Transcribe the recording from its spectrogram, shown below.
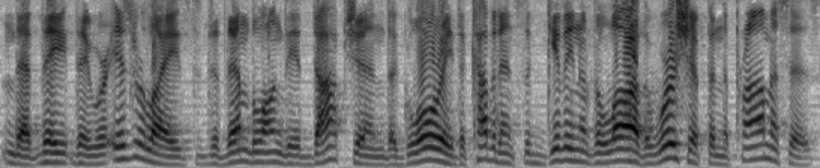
that they, they were Israelites, to them belonged the adoption, the glory, the covenants, the giving of the law, the worship, and the promises.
